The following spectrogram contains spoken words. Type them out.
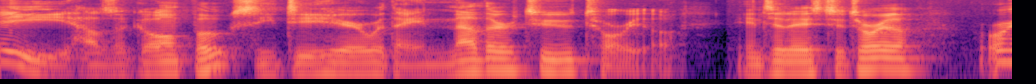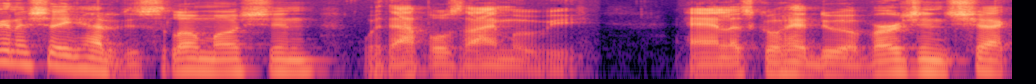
Hey, how's it going folks? ET here with another tutorial. In today's tutorial, we're going to show you how to do slow motion with Apple's iMovie. And let's go ahead and do a version check.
